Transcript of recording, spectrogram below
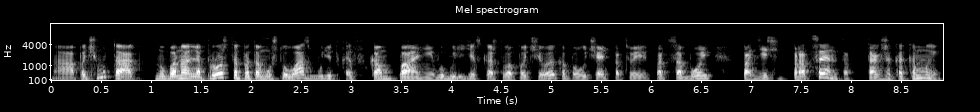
А почему так? Ну, банально просто, потому что у вас будет в компании. Вы будете с каждого по человека получать под, своей, под собой по 10%, так же, как и мы.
